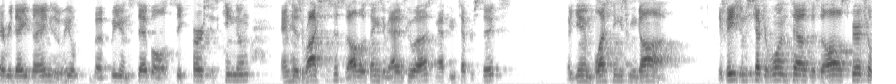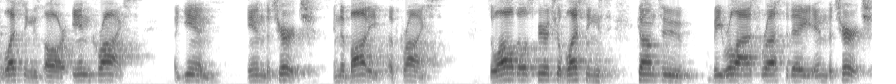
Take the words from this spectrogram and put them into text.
everyday things, but we instead will seek first his kingdom and his righteousness, and all those things will be added to us. Matthew chapter 6. Again, blessings from God. Ephesians chapter 1 tells us that all spiritual blessings are in Christ. Again, in the church, in the body of Christ. So all those spiritual blessings come to be realized for us today in the church,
